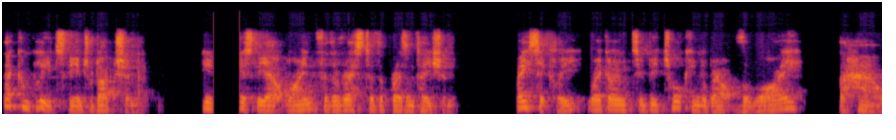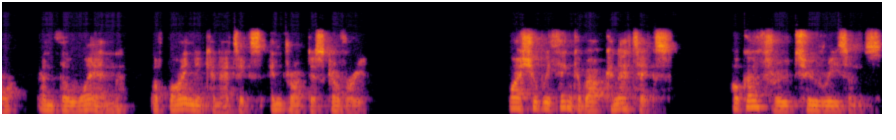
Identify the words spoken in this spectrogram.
That completes the introduction. Here's the outline for the rest of the presentation. Basically, we're going to be talking about the why, the how, and the when of binding kinetics in drug discovery. Why should we think about kinetics? I'll go through two reasons.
